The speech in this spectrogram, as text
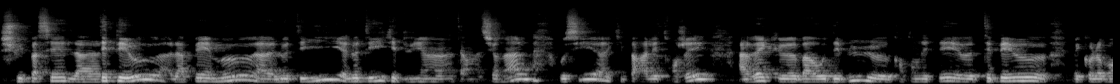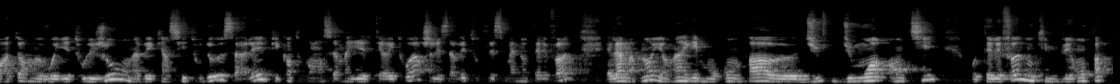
je suis passé de la TPE à la PME, à l'ETI, à l'ETI qui devient international aussi, euh, qui part à l'étranger. Avec, euh, bah, au début, euh, quand on était TPE, mes collaborateurs me voyaient tous les jours. On n'avait qu'un site ou deux, ça allait. Puis quand on commençait à mailler le territoire, je les avais toutes les semaines au téléphone. Et là, maintenant, il y en a qui m'auront pas du, du mois entier au téléphone ou qui me verront pas.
